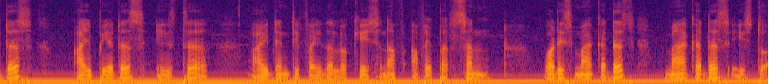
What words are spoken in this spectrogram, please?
address IP address is the identify the location of, of a person what is MAC address MAC address is to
